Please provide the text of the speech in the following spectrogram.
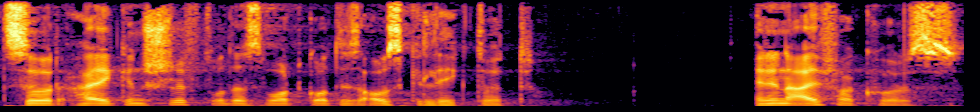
zur Heiligen Schrift, wo das Wort Gottes ausgelegt wird? Einen Alpha-Kurs.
